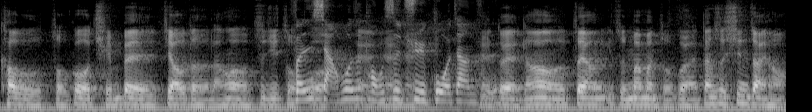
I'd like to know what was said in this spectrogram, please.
靠走过前辈教的，然后自己走分享，或是同事去过这样子。对，然后这样一直慢慢走过来。但是现在哈，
